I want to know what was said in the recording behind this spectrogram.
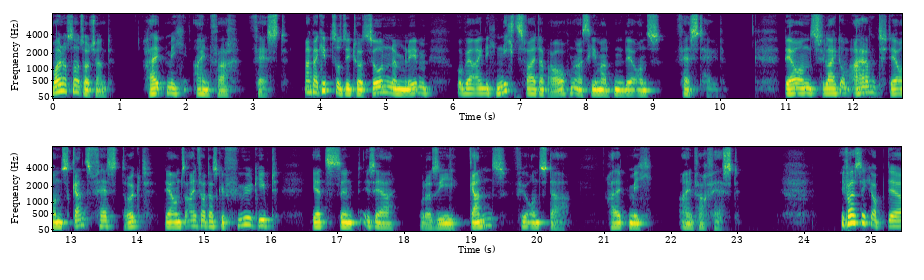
Moin aus Norddeutschland. Halt mich einfach fest. Manchmal gibt es so Situationen im Leben, wo wir eigentlich nichts weiter brauchen als jemanden, der uns festhält. Der uns vielleicht umarmt, der uns ganz fest drückt, der uns einfach das Gefühl gibt, jetzt sind, ist er oder sie ganz für uns da. Halt mich einfach fest. Ich weiß nicht, ob der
